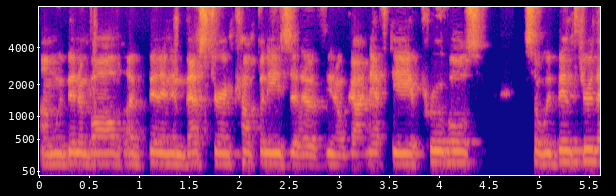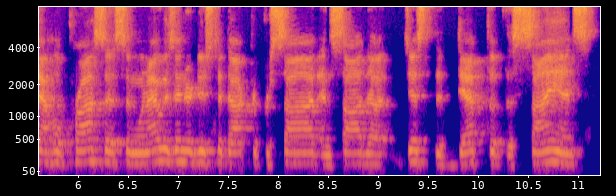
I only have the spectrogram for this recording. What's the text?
Um, we've been involved. I've been an investor in companies that have, you know, gotten FDA approvals. So we've been through that whole process. And when I was introduced to Dr. Prasad and saw the just the depth of the science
